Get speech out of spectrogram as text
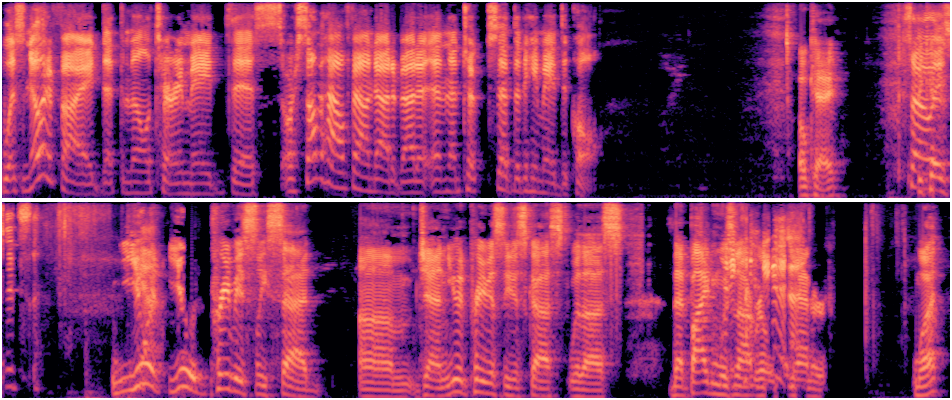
was notified that the military made this or somehow found out about it and then took said that he made the call. Okay. So Because- it's, it's You Yeah. had you had previously said, um, Jen, you had previously discussed with us that Biden was not really commander. What?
